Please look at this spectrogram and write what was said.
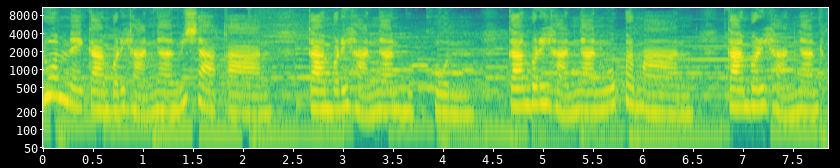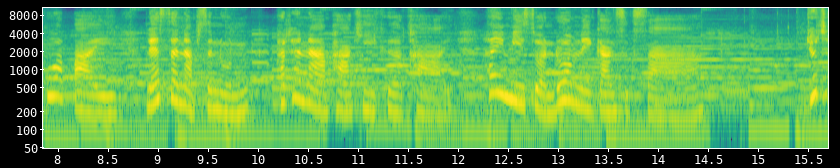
ร่วมในการบริหารงานวิชาการ การบริหารงานบุคคล การบริหารงานงบประมาณ การบริหารงานทั่วไป และสนับสนุนพัฒนาภาคีเครือข่าย ให้มีส่วนร่วมในการศึกษา ยุทธ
